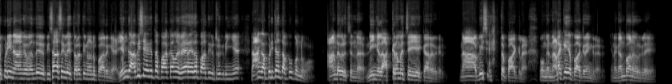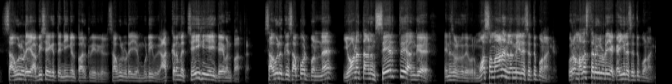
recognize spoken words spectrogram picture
எப்படி நாங்க வந்து பிசாசுகளை துரத்தினோம்னு பாருங்க. எங்க அபிஷேகத்தை பார்க்காம வேற எதை பார்த்துக்கிட்டு இருக்கிறீங்க? நாங்க அப்படித்தான் தப்பு பண்ணுவோம். ஆண்டவர் சொன்னார் நீங்கள் அக்கிரம செய்கைக்காரர்கள். நான் அபிஷேகத்தை பார்க்கல. உங்க நடக்கையை பார்க்குறேங்கிறார். எனக்கு அன்பானவர்களே சவுளுடைய அபிஷேகத்தை நீங்கள் பார்க்கிறீர்கள். சவுளுடைய முடிவு அக்கிரம செய்கையை தேவன் பார்த்தார். சவுலுக்கு சப்போர்ட் பண்ண யோனத்தானும் சேர்த்து அங்க என்ன சொல்றது ஒரு மோசமான நிலைமையில செத்து போனாங்க. புற மதஸ்தர்களுடைய கையில செத்து போனாங்க.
